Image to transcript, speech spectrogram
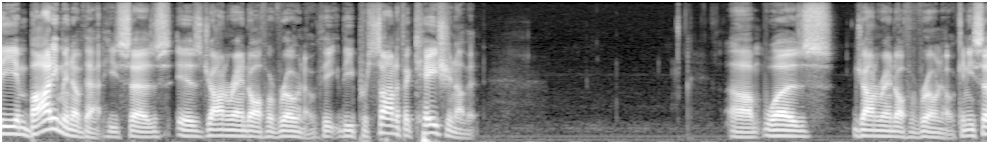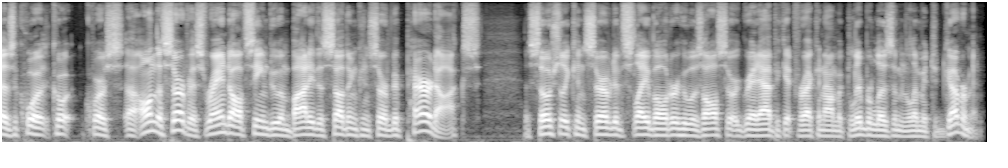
the embodiment of that, he says, is John Randolph of Roanoke. The, the personification of it um, was John Randolph of Roanoke. And he says, of course, of course uh, on the surface, Randolph seemed to embody the Southern conservative paradox, a socially conservative slaveholder who was also a great advocate for economic liberalism and limited government.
